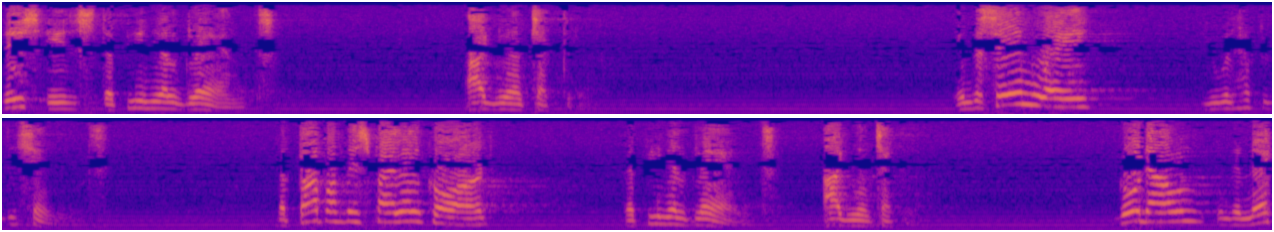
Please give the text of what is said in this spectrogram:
This is the pineal gland, Agnya Chakra. In the same way, you will have to descend. The top of the spinal cord, the pineal gland, Agnya Chakra. Go down in the neck,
